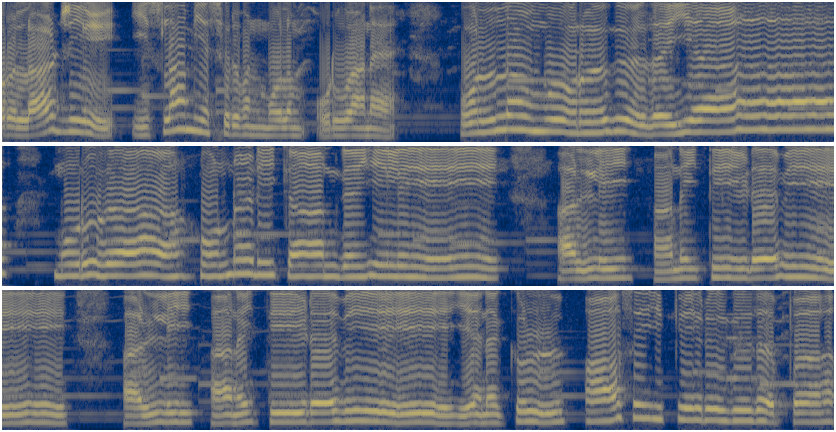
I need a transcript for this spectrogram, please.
ஒரு லாட்ஜில் இஸ்லாமிய சிறுவன் மூலம் உருவான உள்ளம் முருகுதையா முருகா உன்னடி காண்கையிலே அள்ளி அனைத்திடவே அள்ளி அனைத்திடவே எனக்குள் ஆசை பெருகுதப்பா.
